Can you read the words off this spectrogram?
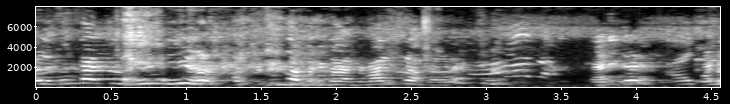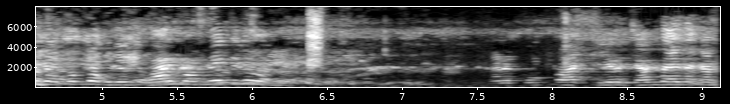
ಅಲ್ಲಿ ನೀನು ಏನು ಚಂದ ಇದೆ ಕಣ.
